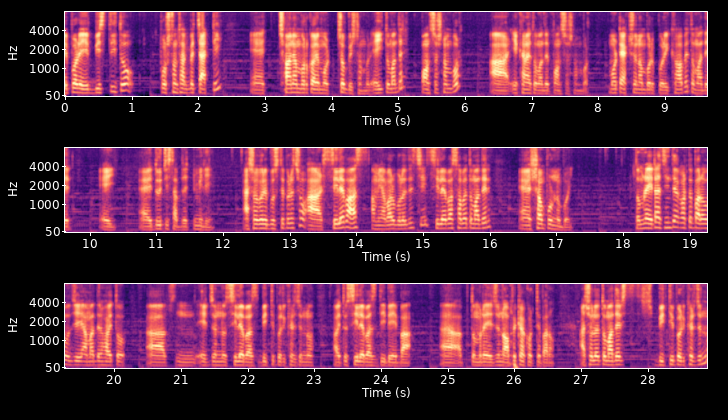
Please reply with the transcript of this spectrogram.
এরপরে বিস্তৃত প্রশ্ন থাকবে চারটি। ছয় নম্বর করে মোট চব্বিশ নম্বর। এই তোমাদের পঞ্চাশ নম্বর, আর এখানে তোমাদের পঞ্চাশ নম্বর। মোট একশো নম্বর পরীক্ষা হবে তোমাদের এই দুইটি সাবজেক্ট মিলিয়ে। আশা করি বুঝতে পেরেছ। আর সিলেবাস, আমি আবার বলে দিচ্ছি, সিলেবাস হবে তোমাদের সম্পূর্ণ বই। তোমরা এটা চিন্তা করতে পারো যে আমাদের হয়তো এর জন্য সিলেবাস, বৃত্তি পরীক্ষার জন্য হয়তো সিলেবাস দিবে বা তোমরা এর জন্য অপেক্ষা করতে পারো। আসলে তোমাদের বৃত্তি পরীক্ষার জন্য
